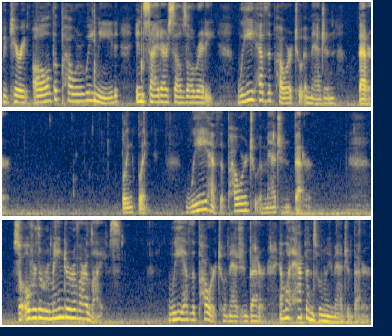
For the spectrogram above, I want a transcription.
We carry all the power we need inside ourselves already. We have the power to imagine better. Blink, blink. We have the power to imagine better. So, over the remainder of our lives, we have the power to imagine better. And what happens when we imagine better?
